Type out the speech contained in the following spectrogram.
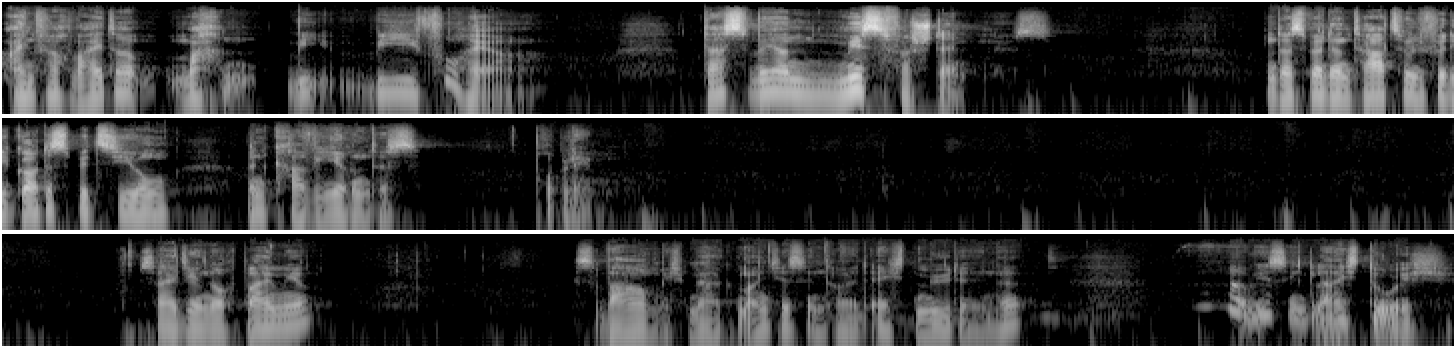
einfach weitermachen wie, wie vorher. Das wäre ein Missverständnis. Und das wäre dann tatsächlich für die Gottesbeziehung ein gravierendes Problem. Seid ihr noch bei mir? Es ist warm, ich merke, manche sind heute echt müde. Ne? Wir sind gleich durch.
